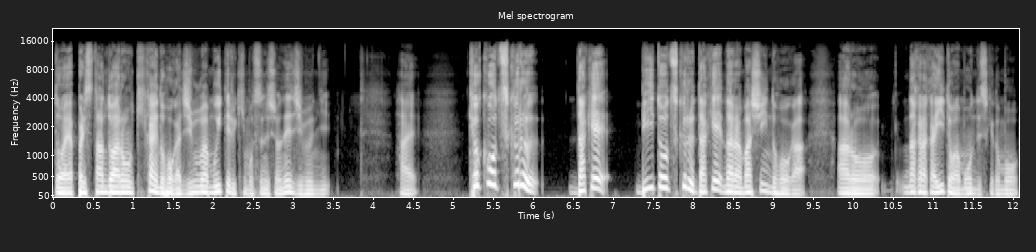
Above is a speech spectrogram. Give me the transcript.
とやっぱりスタンドアローン機械の方が自分は向いてる気もするんですよね自分に。はい。曲を作るだけビートを作るだけならマシンの方があのなかなかいいとは思うんですけども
